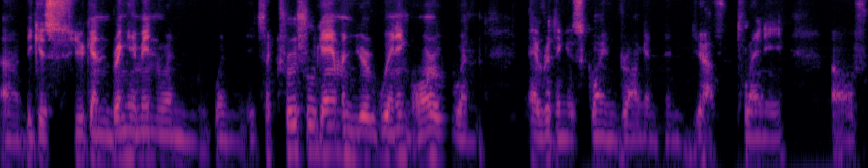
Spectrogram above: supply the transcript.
uh, because you can bring him in when when it's a crucial game and you're winning, or when everything is going wrong and, and you have plenty of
